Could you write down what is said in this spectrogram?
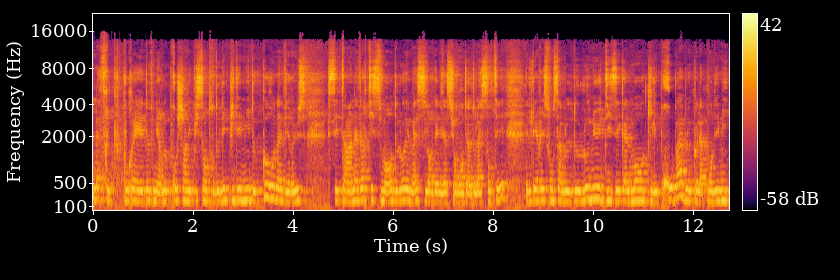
L'Afrique pourrait devenir le prochain épicentre de l'épidémie de coronavirus. C'est un avertissement de l'OMS, l'Organisation mondiale de la santé. Les responsables de l'ONU disent également qu'il est probable que la pandémie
